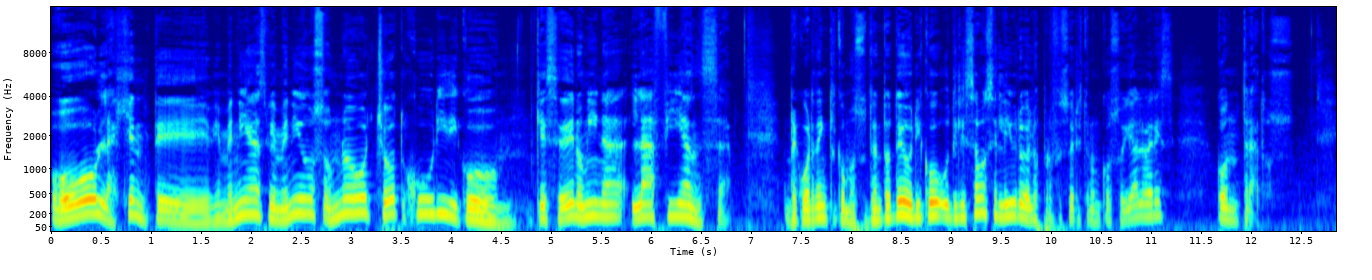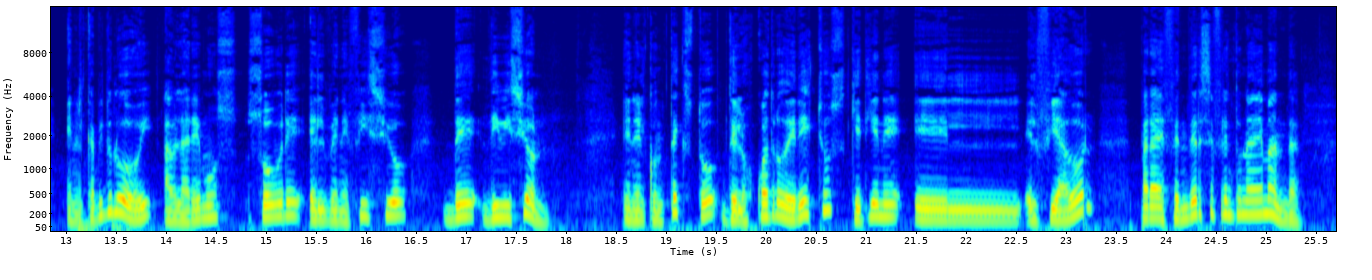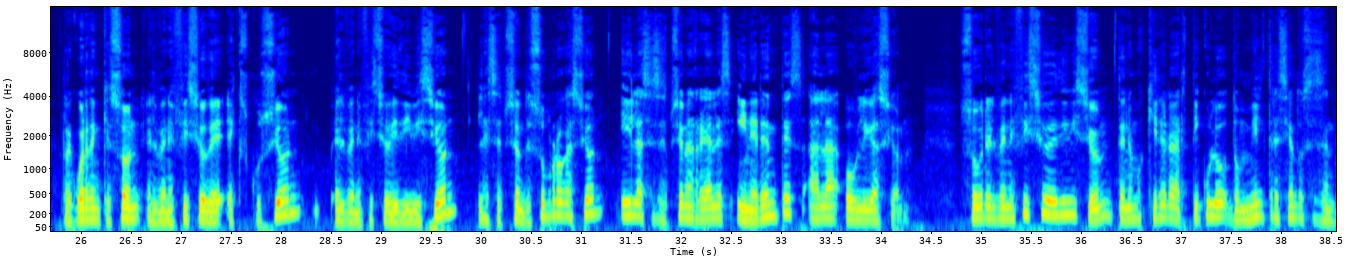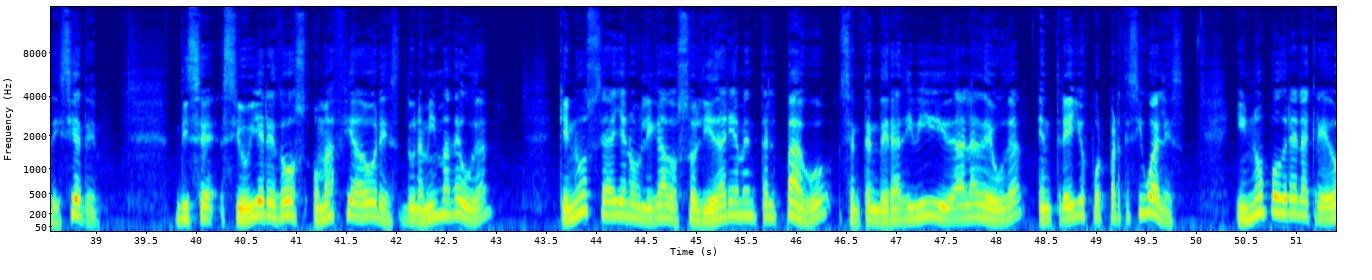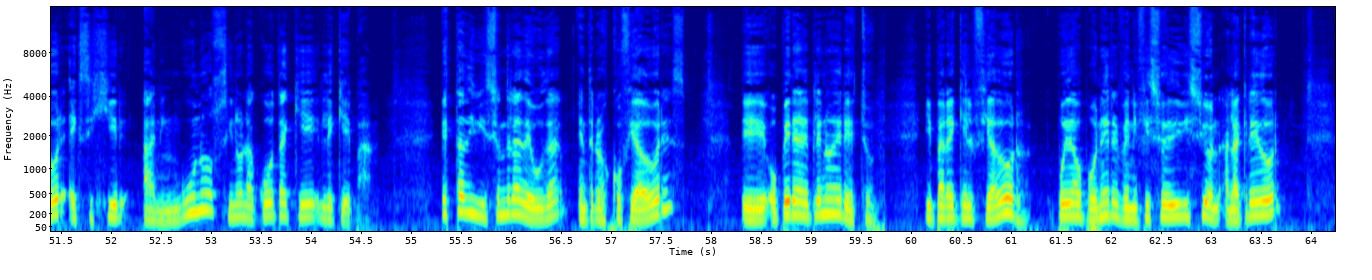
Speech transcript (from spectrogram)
Hola gente, bienvenidas, bienvenidos a un nuevo shot jurídico que se denomina la fianza. Recuerden que como sustento teórico utilizamos el libro de los profesores Troncoso y Álvarez, Contratos. En el capítulo de hoy hablaremos sobre el beneficio de división, en el contexto de los cuatro derechos que tiene el, fiador para defenderse frente a una demanda. Recuerden que son el beneficio de excusión, el beneficio de división, la excepción de subrogación y las excepciones reales inherentes a la obligación. Sobre el beneficio de división tenemos que ir al artículo 2367. Dice, si hubiere dos o más fiadores de una misma deuda, que no se hayan obligado solidariamente al pago, se entenderá dividida la deuda entre ellos por partes iguales, y no podrá el acreedor exigir a ninguno sino la cuota que le quepa. Esta división de la deuda entre los cofiadores eh, opera de pleno derecho y para que el fiador pueda oponer el beneficio de división al acreedor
